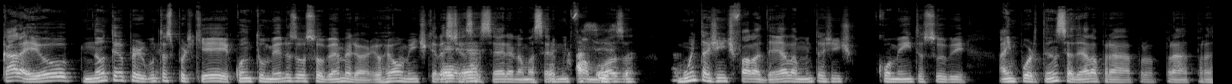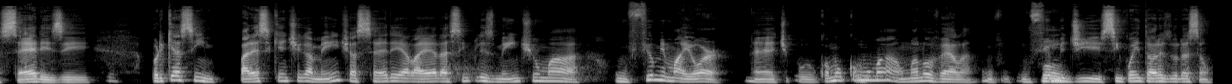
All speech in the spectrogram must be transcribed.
Cara, eu não tenho perguntas porque quanto menos eu souber, melhor. Eu realmente quero assistir é, essa série, ela é uma série muito famosa. Muita gente fala dela, muita gente comenta sobre a importância dela para séries e porque assim parece que antigamente a série ela era simplesmente uma um filme maior né? Tipo, como, como uma, uma novela, um, um filme de 50 horas de duração.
